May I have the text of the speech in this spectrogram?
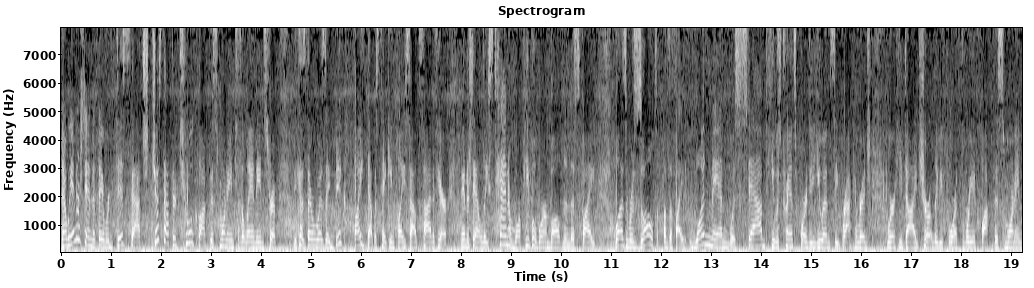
Now, we understand that they were dispatched just after 2 o'clock this morning to the landing strip because there was a big fight that was taking place outside of here. We understand at least 10 or more people were involved in this fight. Well, as a result of the fight, one man was stabbed. He was transported to UMC Brackenridge, where he died shortly before 3 o'clock this morning.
